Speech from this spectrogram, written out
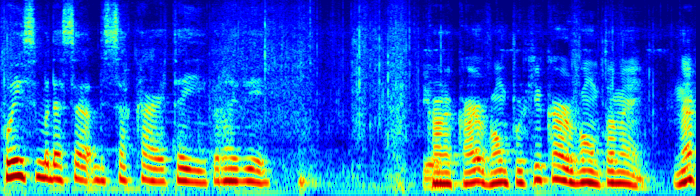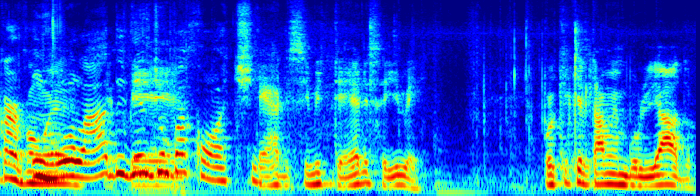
Põe em cima dessa, dessa carta aí, pra nós ver. Cara, carvão. Por que carvão também? Não é carvão, Enrolado é... e dentro de um pacote. Terra de cemitério isso aí, velho. Por que, que ele tava embrulhado?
